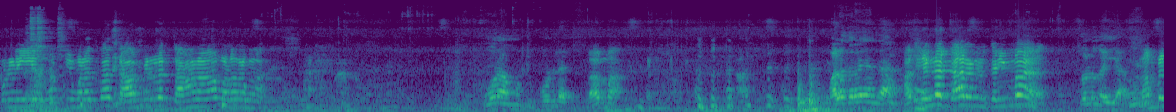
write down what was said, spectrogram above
பிள்ளையை ஊட்டி வளர்த்தா தான் பிள்ளை தானா வளருமா? பூரா முட்டு போடல. ஆமா. வளர்க்குறேன் அது என்ன காரணம் தெரியுமா? சொல்லுங்க ஐயா. நம்ம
